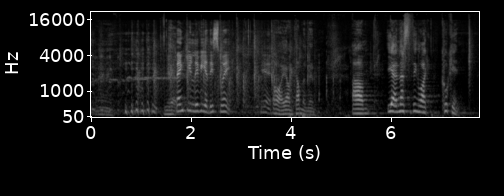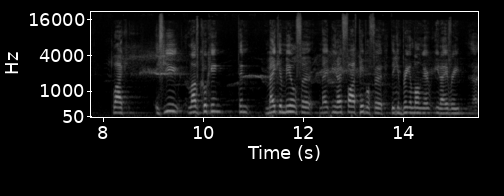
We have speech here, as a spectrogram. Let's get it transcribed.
yeah. thank you livia this week yeah Oh yeah, I'm coming then. Um, yeah, and that's the thing, like cooking. Like, if you love cooking, then make a meal for make, you know five people for that you can bring along you know every uh,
